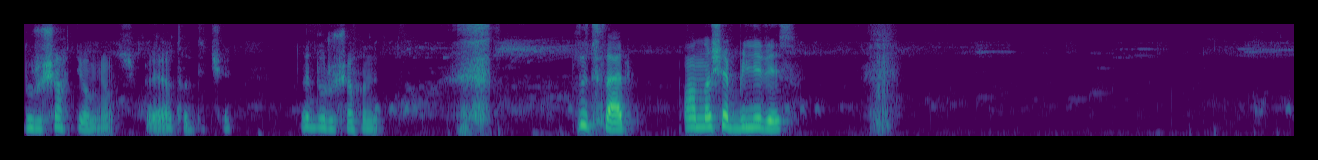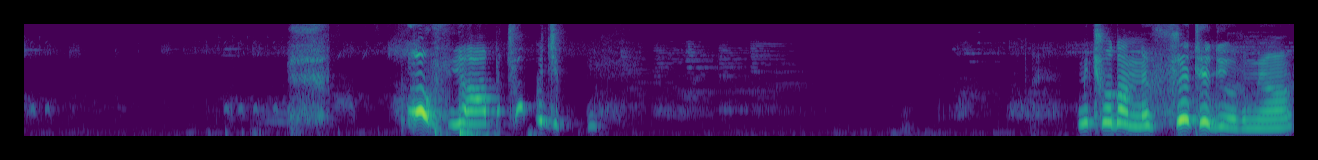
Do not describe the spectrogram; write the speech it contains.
Duruşah diyorum yanlışlıkla ya Tadiç'e. Ve Duruşah'ın. Lütfen anlaşabiliriz. Of ya bu çok gıcık. Miço'dan nefret ediyorum ya.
